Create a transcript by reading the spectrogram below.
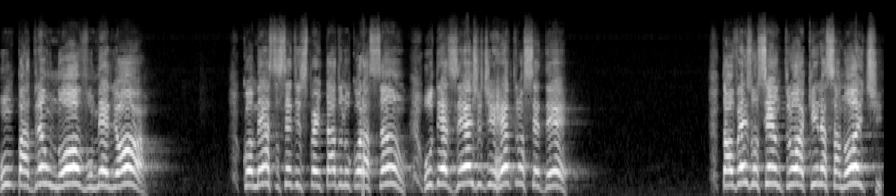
um padrão novo, melhor, começa a ser despertado no coração o desejo de retroceder. Talvez você entrou aqui nessa noite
